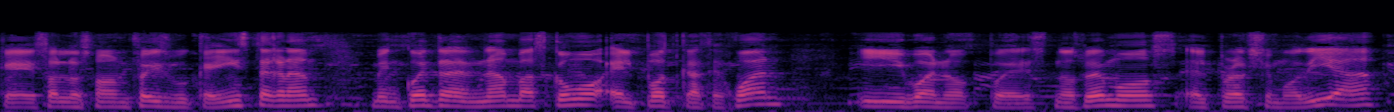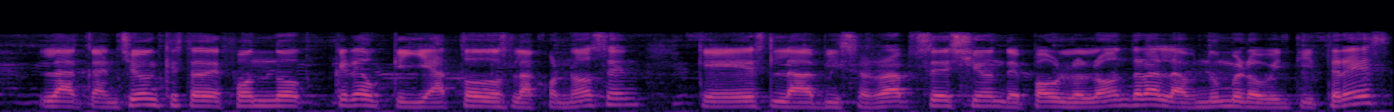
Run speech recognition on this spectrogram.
que solo son Facebook e Instagram, me encuentran en ambas como el podcast de Juan y bueno, pues nos vemos el próximo día. La canción que está de fondo creo que ya todos la conocen, que es la Bizarrap Session de Paulo Londra, la número 23.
